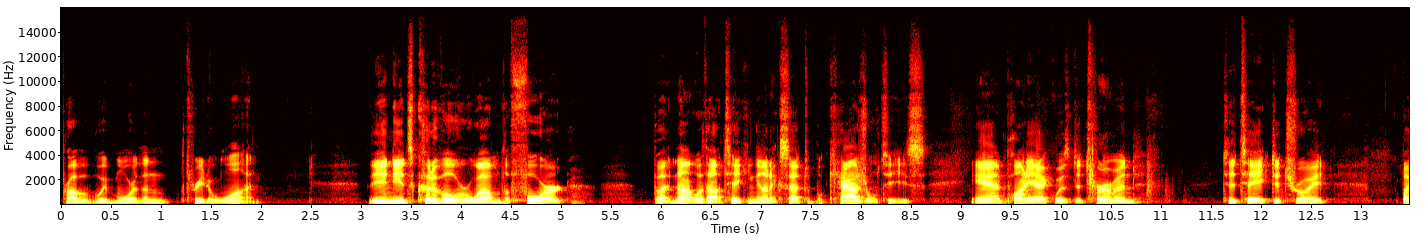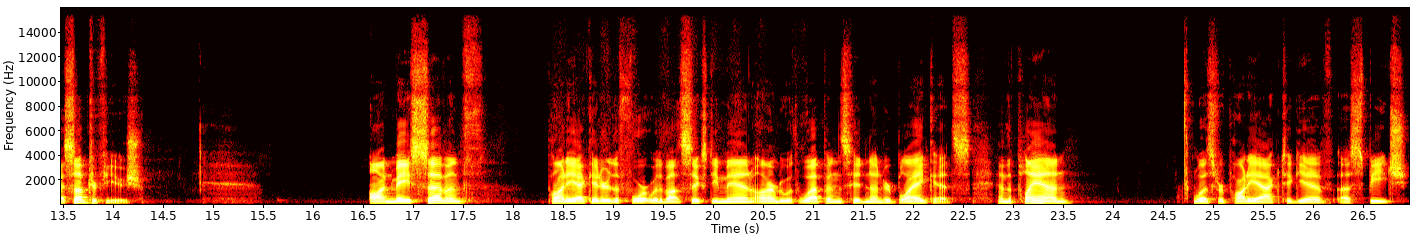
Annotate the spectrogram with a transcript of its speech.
probably more than three to one. The Indians could have overwhelmed the fort, but not without taking unacceptable casualties. And Pontiac was determined to take Detroit by subterfuge. On May 7th, Pontiac entered the fort with about 60 men armed with weapons hidden under blankets. And the plan was for Pontiac to give a speech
